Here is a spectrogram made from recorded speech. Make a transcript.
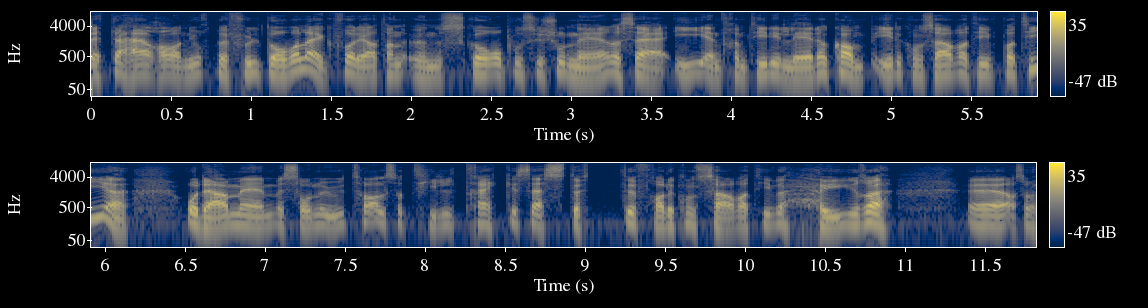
dette her har han gjort med fullt overlegg fordi at han ønsker å posisjonere seg i en fremtidig lederkamp i det konservative partiet, og dermed med sånne uttalelser tiltrekke seg støtte fra det konservative Høyre, uh, altså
